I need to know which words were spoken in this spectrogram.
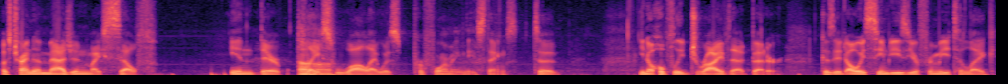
I was trying to imagine myself in their uh-huh. place while I was performing these things to, you know, hopefully drive that better. Because it always seemed easier for me to like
